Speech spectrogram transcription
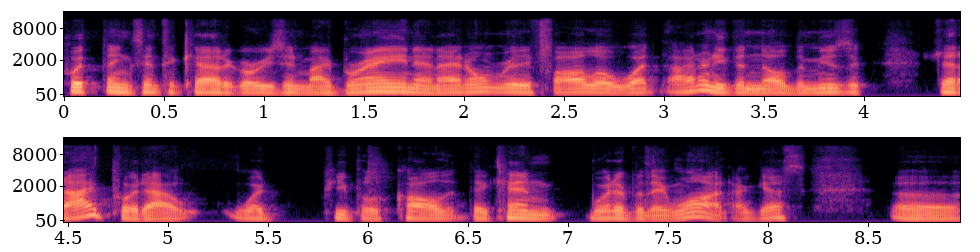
put things into categories in my brain and i don't really follow what i don't even know the music that i put out what people call it. They can whatever they want i guess. Uh,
